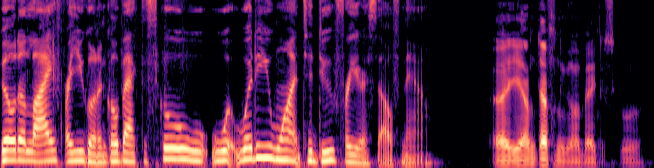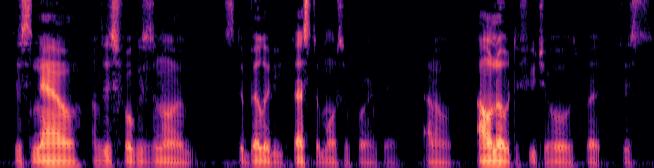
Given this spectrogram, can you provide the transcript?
build a life? Are you going to go back to school? What, what do you want to do for yourself now? Uh, yeah, I'm definitely going back to school. Just now, I'm just focusing on stability. That's the most important thing. I don't, I don't know what the future holds, but just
